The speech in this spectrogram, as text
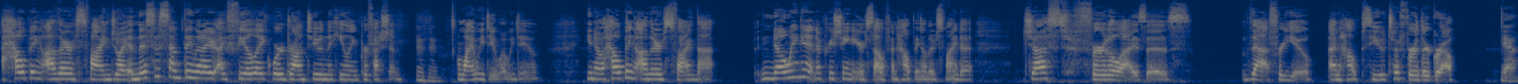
helping others find joy. And this is something that I, I feel like we're drawn to in the healing profession. Mm-hmm. Why we do what we do. You know, helping others find that. Knowing it and appreciating it yourself and helping others find it just fertilizes that for you and helps you to further grow. Yeah.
